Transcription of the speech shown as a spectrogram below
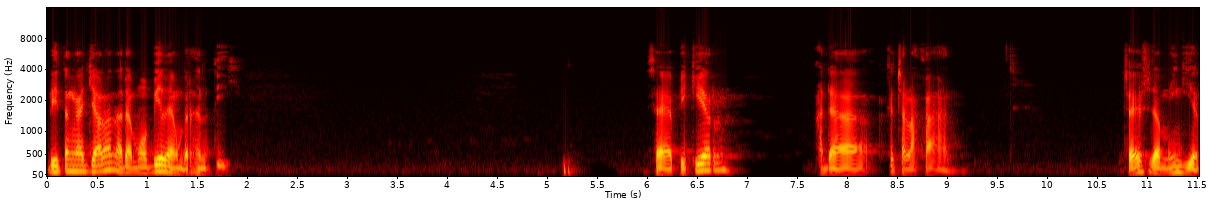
Di tengah jalan ada mobil yang berhenti. Saya pikir ada kecelakaan. Saya sudah minggir.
